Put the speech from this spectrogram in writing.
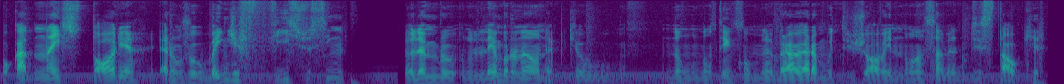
focado na história. Era um jogo bem difícil, assim. Eu lembro, lembro não, né, porque eu não, não tenho como lembrar, eu era muito jovem no lançamento de Stalker.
